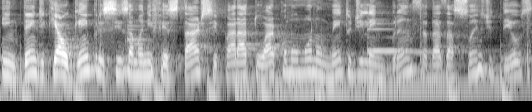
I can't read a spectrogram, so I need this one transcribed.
entende que alguém precisa manifestar-se para atuar como um monumento de lembrança das ações de Deus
